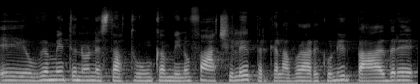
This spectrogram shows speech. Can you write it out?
e ovviamente non è stato un cammino facile perché lavorare con il padre,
